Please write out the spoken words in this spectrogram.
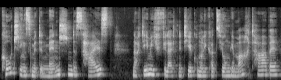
Coachings mit den Menschen. Das heißt, nachdem ich vielleicht eine Tierkommunikation gemacht habe,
